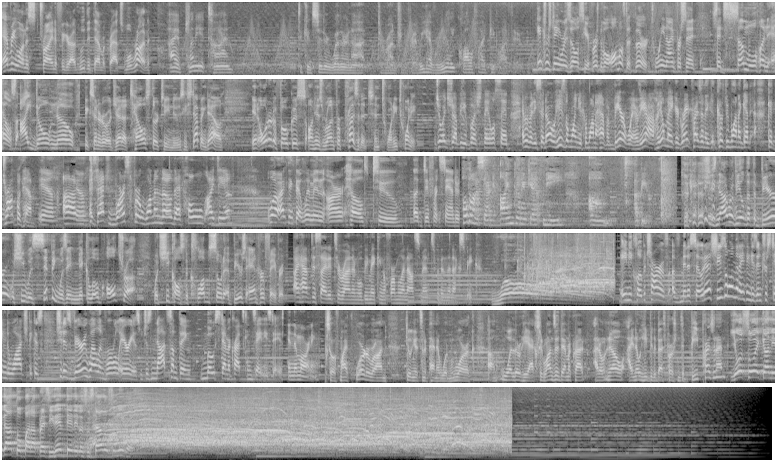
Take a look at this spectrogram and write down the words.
Everyone is trying to figure out who the Democrats will run. I have plenty of time to consider whether or not to run for the president. We have really qualified people out there. Interesting results here. First of all, almost a third, 29%, said someone else. I don't know. Senator Ojeda tells 13 News he's stepping down in order to focus on his run for president in 2020. George W. Bush, they all said, everybody said, oh, he's the one you can want to have a beer with. Yeah, he'll make a great president because we want to get get drunk with him. Yeah, Um, yeah. Is that worse for a woman, though, that whole idea? Well, I think that women are held to a different standard. Hold on a sec. I'm going to get me um, a beer. She's now revealed that the beer she was sipping was a Michelob Ultra, what she calls the club soda of beers and her favorite. I have decided to run and will be making a formal announcement within the next week. Amy Klobuchar of, of Minnesota, she's the one that I think is interesting to watch because she does very well in rural areas, which is not something most Democrats can say these days. In the morning. So if Mike were to run, doing it as an independent wouldn't work. Um, whether he actually runs as a Democrat, I don't know. I know he'd be the best person to be president. Yo soy candidato para presidente de los Estados Unidos.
